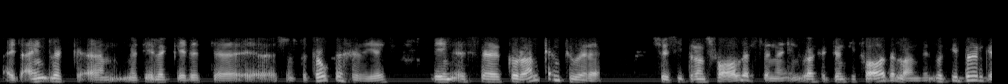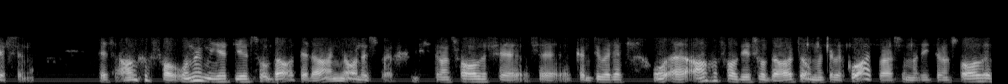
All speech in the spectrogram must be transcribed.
Uiteindelik ehm um, natuurlik het dit uh is ons betrokke gewees en is uh koerantkantore soos die Transvaaldersinne en ook ek dink die Vaderland en ook die Burgersinne. Dis aangeval onder meer deur soldate daar in Johannesburg. Die Transvaalder se se kantore uh, aangeval deur soldate omdat hulle kwaad was omdat die Transvaalder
